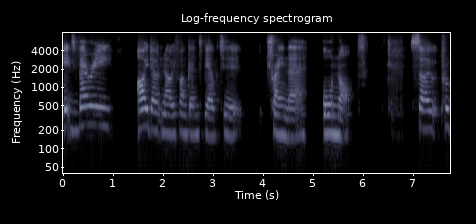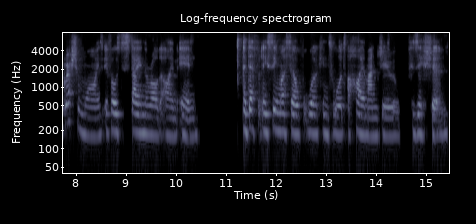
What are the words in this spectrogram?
it's very, I don't know if I'm going to be able to train there or not. So, progression wise, if I was to stay in the role that I'm in, I definitely see myself working towards a higher managerial position.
